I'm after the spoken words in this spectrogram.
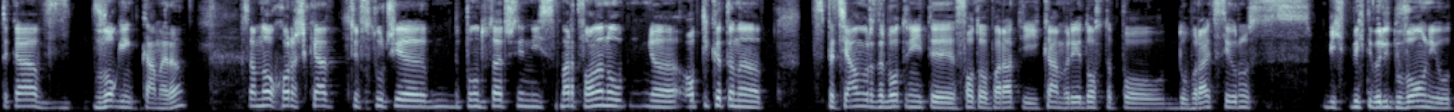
така влогинг камера, сега много хора ще кажат, че в случая е достатъчен и смартфона, но а, оптиката на специално разработените фотоапарати и камери е доста по-добра и със сигурност бих, бихте били доволни от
